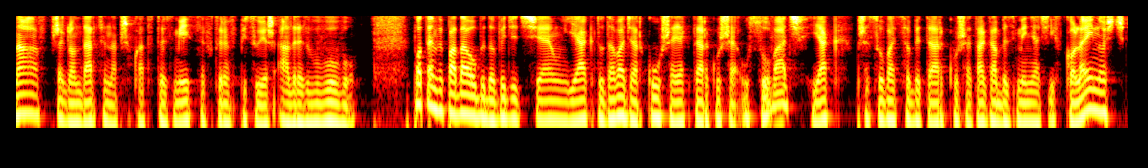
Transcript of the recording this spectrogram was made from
Na, w przeglądarce na przykład to jest miejsce, w którym wpisujesz adres www. Potem wypadałoby dowiedzieć się, jak dodawać arkusze, jak te arkusze usuwać, jak przesuwać sobie te arkusze tak, aby zmieniać ich kolejność,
